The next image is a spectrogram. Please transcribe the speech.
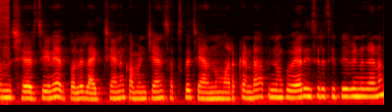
ഒന്ന് ഷെയർ ചെയ്യണേ. അതുപോലെ ലൈക്ക് ചെയ്യാനും കമന്റ് ചെയ്യാനും സബ്സ്ക്രൈബ് ചെയ്യാനൊന്നും മറക്കണ്ട. അപ്പം നമുക്ക് വേറെ ഈസി റെസിപ്പി വീണ്ടും കാണാം.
